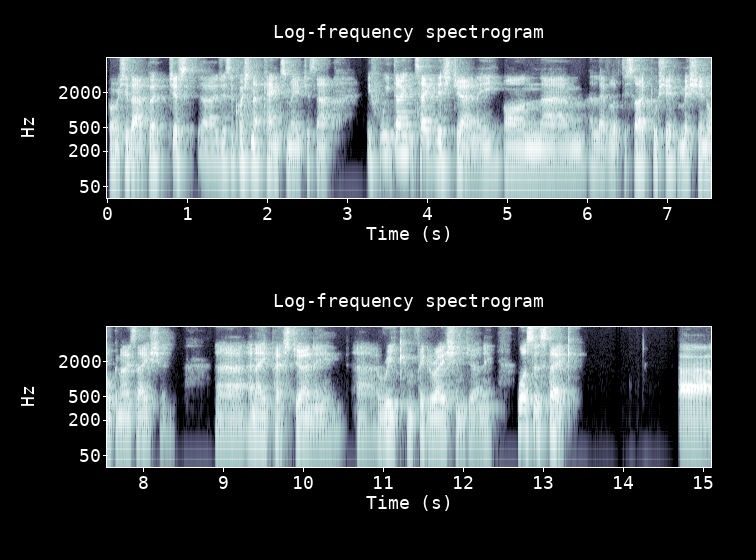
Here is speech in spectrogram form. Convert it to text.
promise you that. But just uh, just a question that came to me just now. If we don't take this journey on um, a level of discipleship, mission, organization, uh, an APEST journey, uh, a reconfiguration journey, what's at stake? Uh,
